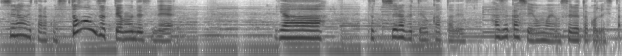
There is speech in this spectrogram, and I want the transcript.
調べたらこれストーンズって読むんですね。いやーちょっと調べてよかったです。恥ずかしい思いをするとこでした。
